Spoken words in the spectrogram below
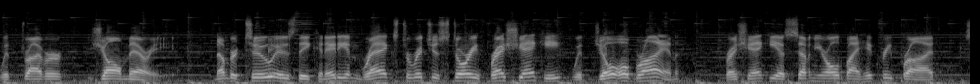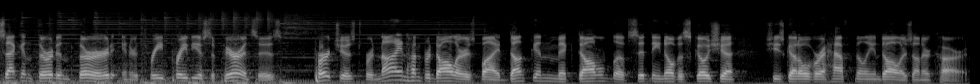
with driver Jean Mary. Number two is the Canadian Rags to Riches story Fresh Yankee with Joe O'Brien. Fresh Yankee, a seven year old by Hickory Pride, second, third, and third in her three previous appearances. Purchased for $900 by Duncan McDonald of Sydney, Nova Scotia. She's got over a half million dollars on her card.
